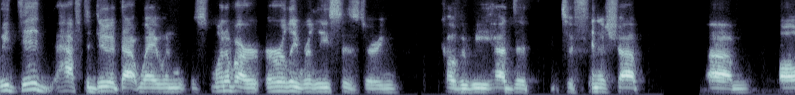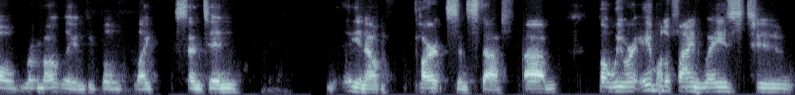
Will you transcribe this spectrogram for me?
we did have to do it that way when one of our early releases during COVID. We had to to finish up um, all remotely, and people like sent in, you know, parts and stuff. Um, but we were able to find ways to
